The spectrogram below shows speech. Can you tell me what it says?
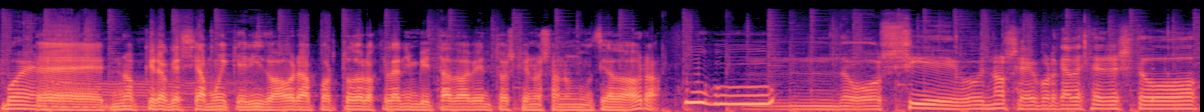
Bueno, eh, no creo que sea muy querido ahora por todos los que le han invitado a eventos que nos han anunciado ahora. Mm, O sí, no sé, porque a veces esto.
